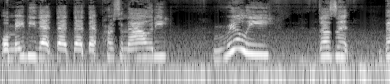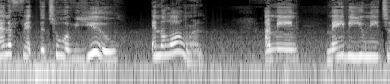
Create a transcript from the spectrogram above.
or maybe that that that that personality really doesn't benefit the two of you in the long run. I mean maybe you need to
